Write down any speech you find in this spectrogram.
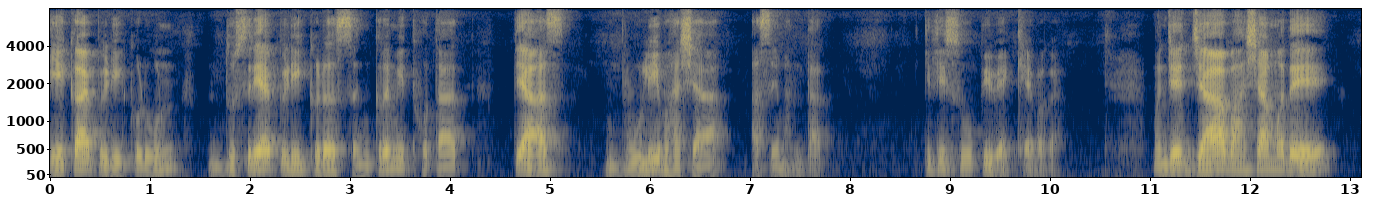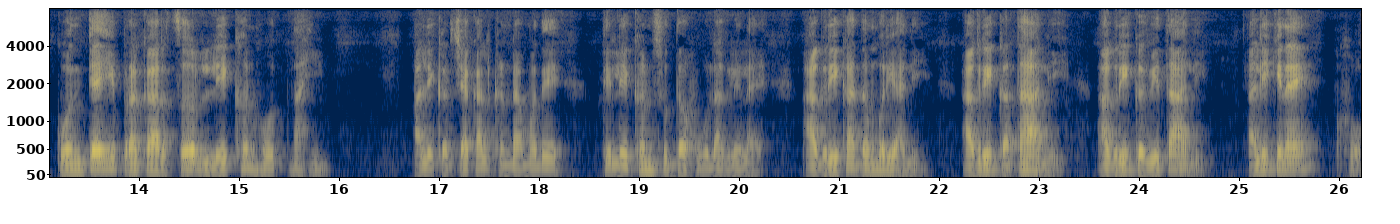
एका पिढीकडून दुसऱ्या पिढीकडं संक्रमित होतात त्यास बोलीभाषा असे म्हणतात. किती सोपी व्याख्या आहे बघा. म्हणजे ज्या भाषामध्ये कोणत्याही प्रकारचं लेखन होत नाही अलीकडच्या कालखंडामध्ये ते लेखनसुद्धा होऊ लागलेलं आहे. आगरी कादंबरी आली आगरी कथा आली आगरी कविता आली आली की नाही? हो.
